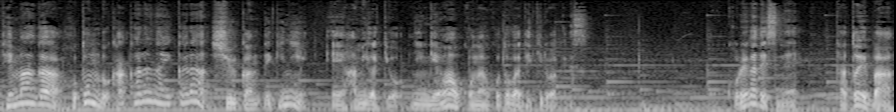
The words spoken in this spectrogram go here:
手間がほとんどかからないから習慣的に、え歯磨きを人間は行うことができるわけです。これがですね例えば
